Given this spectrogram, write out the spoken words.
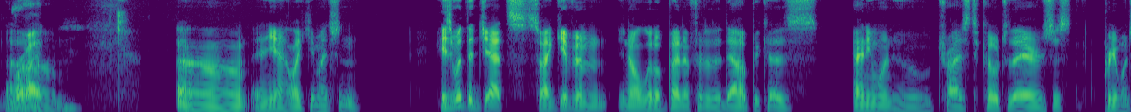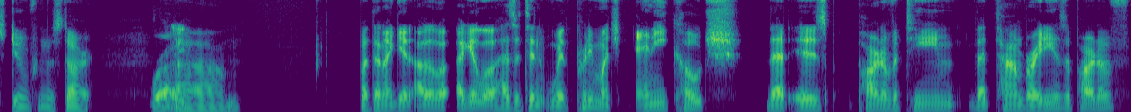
Right. Um, um, and yeah, like you mentioned, he's with the Jets, so I give him you know a little benefit of the doubt because anyone who tries to coach there is just pretty much doomed from the start. Right. Um, but then I get a little, I get a little hesitant with pretty much any coach that is part of a team that Tom Brady is a part of.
